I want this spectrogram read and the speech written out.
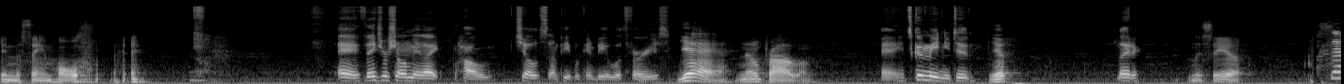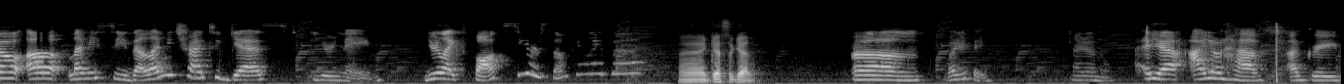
in the same hole. hey, thanks for showing me like how chill some people can be with furries. yeah, no problem. Hey, it's good meeting you, dude. Yep. Later. Let's see ya. So, uh, let me see that. Let me try to guess your name. You're like Foxy or something like that. Uh, guess again. Um, what do you think? I don't know. Yeah, I don't have a great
